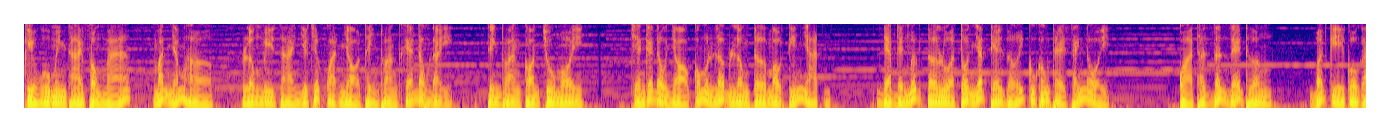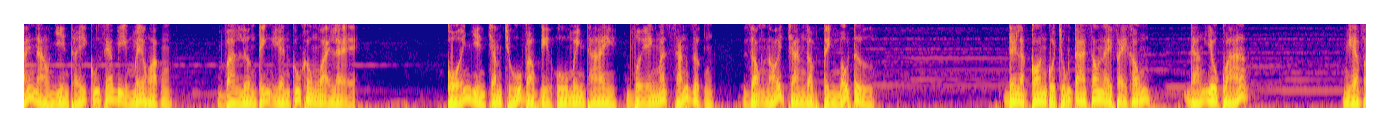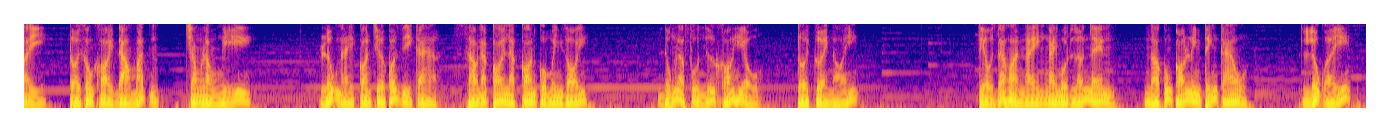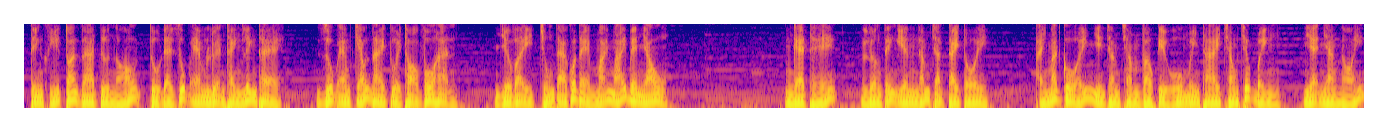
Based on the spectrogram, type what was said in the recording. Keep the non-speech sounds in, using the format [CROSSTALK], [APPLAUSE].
Kiểu U Minh Thai phồng má, mắt nhắm hờ, lông mi dài như chiếc quạt nhỏ thỉnh thoảng khẽ động đậy, thỉnh thoảng còn chu môi. Trên cái đầu nhỏ có một lớp lông tơ màu tím nhạt, đẹp đến mức tơ lụa tốt nhất thế giới cũng không thể sánh nổi. Quả thật rất dễ thương, bất kỳ cô gái nào nhìn thấy cũng sẽ bị mê hoặc, và Lương Tĩnh Yên cũng không ngoại lệ. Cô ấy nhìn chăm chú vào kỳ U Minh Thai với ánh mắt sáng rực, giọng nói tràn ngập tình mẫu tử. Đây là con của chúng ta sau này phải không? Đáng yêu quá. Nghe vậy, tôi không khỏi đào mắt, trong lòng nghĩ, lúc này còn chưa có gì cả, sao đã coi là con của mình rồi? Đúng là phụ nữ khó hiểu, tôi cười nói. Tiểu gia hỏa này ngày một lớn lên, nó cũng có linh tính cao. Lúc ấy, tinh khí toát ra từ nó đủ để giúp em luyện thành linh thể, giúp em kéo dài tuổi thọ vô hạn. Như vậy chúng ta có thể mãi mãi bên nhau. Nghe thế, Lương Tĩnh Yên nắm chặt tay tôi. Ánh mắt cô ấy nhìn chằm chằm vào kiểu U Minh Thai trong chiếc bình, nhẹ nhàng nói.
